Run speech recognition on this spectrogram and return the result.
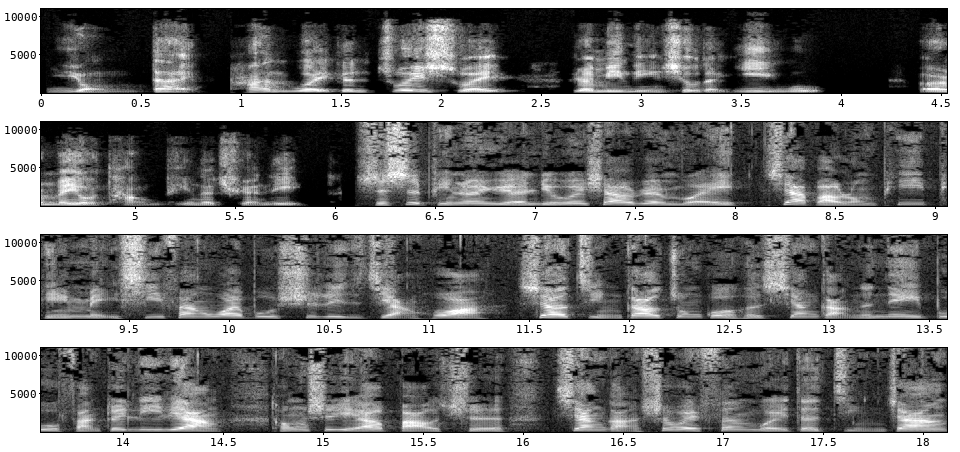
拥戴、捍卫跟追随人民领袖的义务，而没有躺平的权利。时事评论员刘威少认为，夏宝龙批评美西方外部势力的讲话，是要警告中国和香港的内部反对力量，同时也要保持香港社会氛围的紧张，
